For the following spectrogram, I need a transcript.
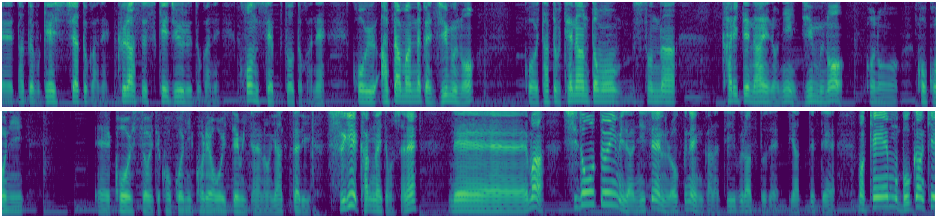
えー、例えば月謝とかねクラススケジュールとかねコンセプトとかねこういう頭の中でジムのこう例えばテナントもそんな借りてないのにジムのこのここに、えー、更衣室置いてここにこれ置いてみたいのをやったりすげえ考えてましたね。でまあ指導という意味では2006年から T ブラッドでやってて、まあ、経営も僕が経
